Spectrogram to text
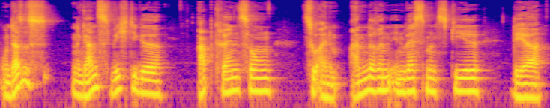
Und das ist eine ganz wichtige Abgrenzung zu einem anderen Investmentstil, der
